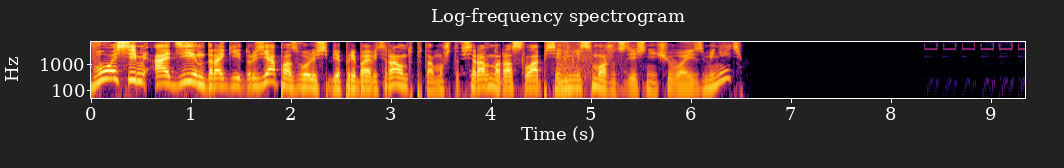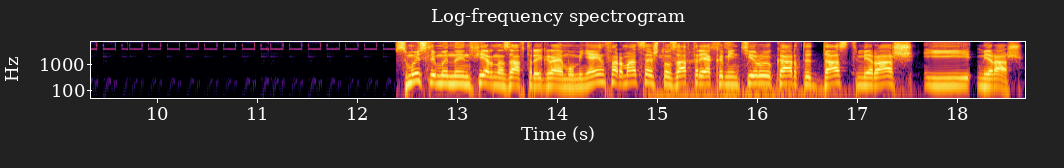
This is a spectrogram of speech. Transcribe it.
8-1, дорогие друзья. Позволю себе прибавить раунд, потому что все равно расслабься не сможет здесь ничего изменить. В смысле мы на Инферно завтра играем? У меня информация, что завтра я комментирую карты Даст, Мираж и Мираж.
